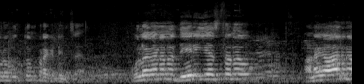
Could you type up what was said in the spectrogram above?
ప్రభుత్వం ప్రకటించాలి. కులగణన దేనికి చేస్తున్నావు? అనగారిన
